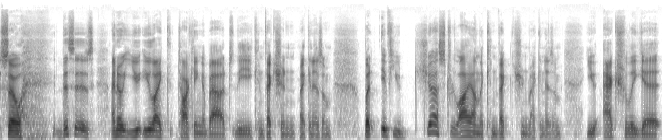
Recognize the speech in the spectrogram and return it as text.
so this is i know you, you like talking about the convection mechanism but if you just rely on the convection mechanism you actually get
